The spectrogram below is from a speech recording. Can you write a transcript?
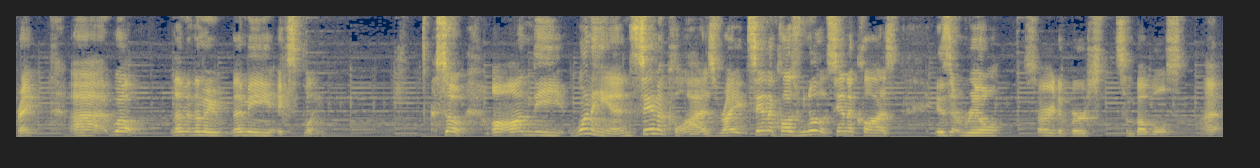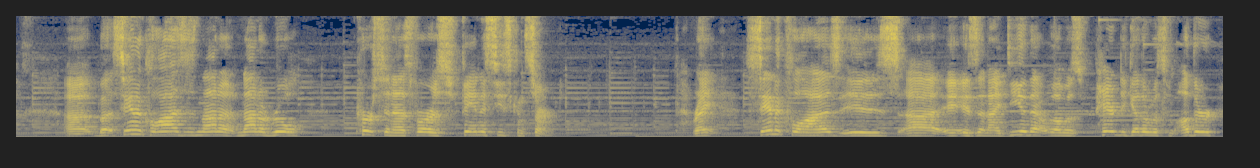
Right? Uh, well, let me, let me let me explain. So, on the one hand, Santa Claus, right? Santa Claus, we know that Santa Claus isn't real. Sorry to burst some bubbles, uh, uh, but Santa Claus is not a not a real person as far as fantasy is concerned, right? Santa Claus is uh, is an idea that was paired together with some other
